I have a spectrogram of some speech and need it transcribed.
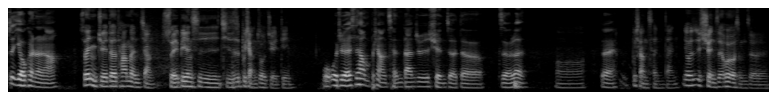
这有可能啊。所以你觉得他们讲随便是其实是不想做决定？我我觉得是他们不想承担就是选择的责任。哦，对，不想承担，又是选择会有什么责任？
